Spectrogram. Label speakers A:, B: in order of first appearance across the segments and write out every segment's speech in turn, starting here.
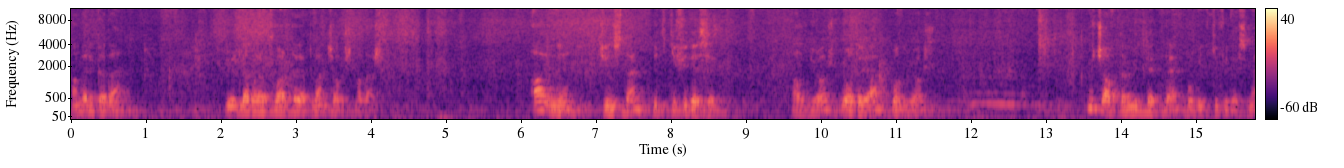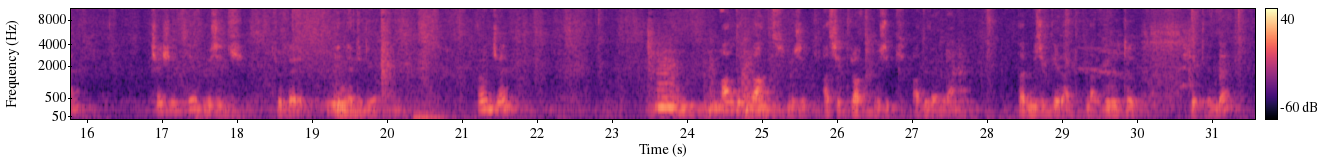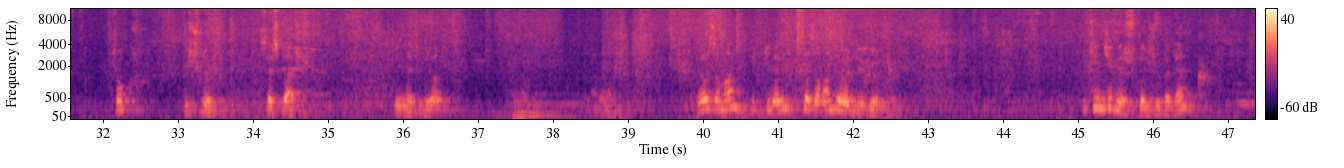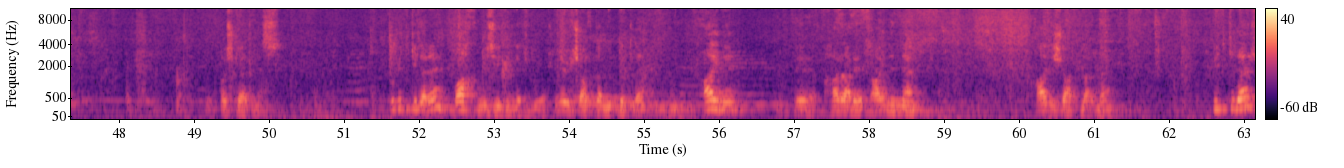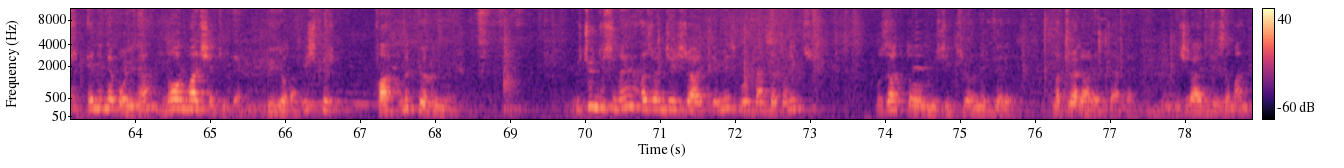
A: Amerika'da bir laboratuvarda yapılan çalışmalar. Aynı cinsten bitki fidesi alınıyor, bir odaya konuyor. Üç hafta müddetle bu bitki fidesine çeşitli müzik türleri dinletiliyor. Önce underground müzik, acid rock müzik adı verilen, tabi müzik değil artık bunlar gürültü şeklinde çok güçlü sesler dinletiliyor. Ve o zaman bitkilerin kısa zamanda öldüğü görülüyor. İkinci bir tecrübede hoş geldiniz. Bu bitkilere Bach müziği dinletiliyor. Yine üç hafta müddetle aynı e, hararet, aynı nem, aynı şartlarda bitkiler enine boyuna normal şekilde büyüyorlar. Hiçbir farklılık görülmüyor. Üçüncüsüne az önce icra ettiğimiz bu pentatonik uzak doğu müzik örnekleri natürel aletlerle icra edildiği zaman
